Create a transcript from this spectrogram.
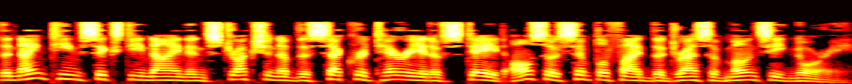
the 1969 instruction of the Secretariat of State also simplified the dress of Monsignori.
